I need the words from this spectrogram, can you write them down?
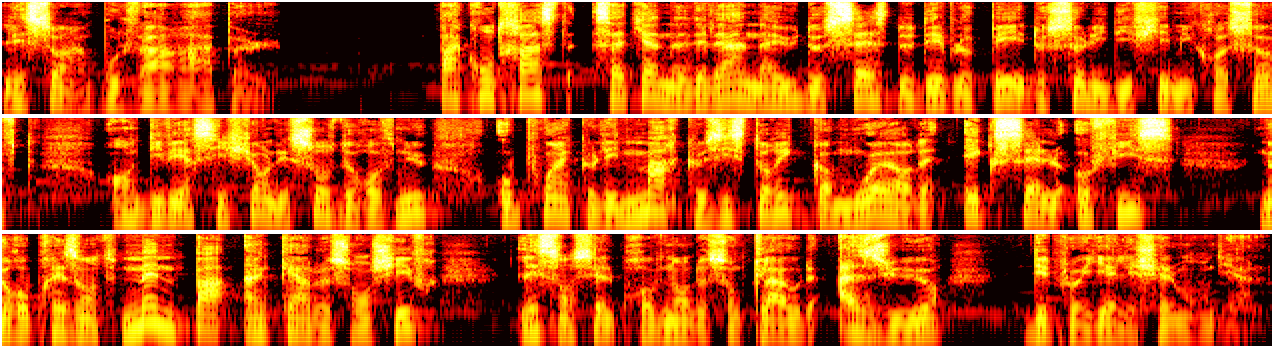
laissant un boulevard à Apple. Par contraste, Satya Nadella n'a eu de cesse de développer et de solidifier Microsoft en diversifiant les sources de revenus au point que les marques historiques comme Word, Excel, Office ne représentent même pas un quart de son chiffre, l'essentiel provenant de son cloud Azure déployé à l'échelle mondiale.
